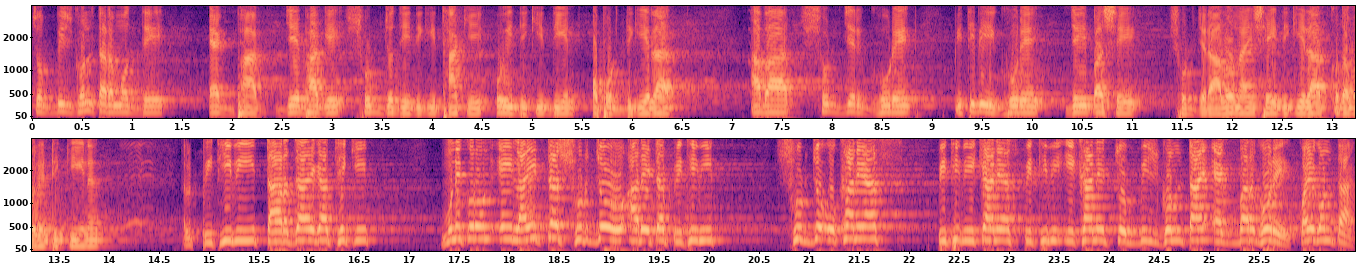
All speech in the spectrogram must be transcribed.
চব্বিশ ঘণ্টার মধ্যে এক ভাগ, যে ভাগে সূর্য যেদিকে থাকে, ওই দিকে দিন, অপর দিকে রাত। আবার সূর্যের ঘুরে, পৃথিবী ঘুরে, যেই পাশে সূর্যের আলো নাই, সেই দিকে রাত, কথা বলে ঠিক না? তাহলে পৃথিবী তার জায়গা থেকে, মনে করুন এই লাইটটা সূর্য আর এটা পৃথিবী সূর্য ওখানে আস, পৃথিবী এখানে আস, পৃথিবী এখানে চব্বিশ ঘন্টায় একবার ঘোরে। কয় ঘন্টায়?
